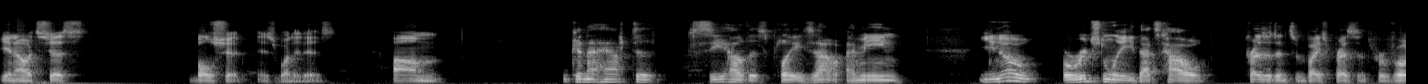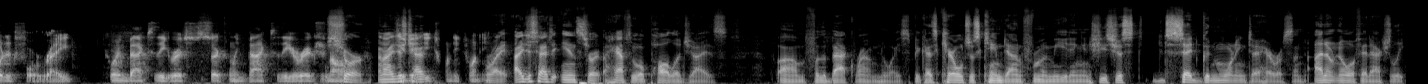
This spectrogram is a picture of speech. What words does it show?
you know, it's just bullshit, is what it is. Um, gonna have to see how this plays out. I mean, you know, originally that's how presidents and vice presidents were voted for, right? Going back to the original, circling back to the original. Sure. And I just had 2020. Right. I just had to insert. I have to apologize um, for the background noise because Carol just came down from a meeting and she's just said good morning to Harrison. I don't know if it actually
